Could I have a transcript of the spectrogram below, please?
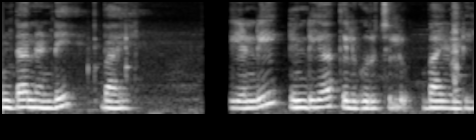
ఉంటానండి. బాయ్. అండి ఇండియా తెలుగు రుచులు. బాయ్ అండి.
